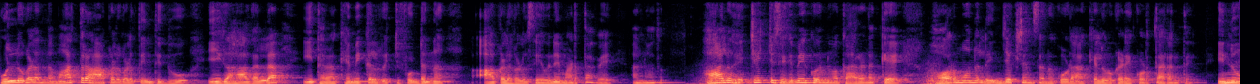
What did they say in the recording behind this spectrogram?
ಹುಲ್ಲುಗಳನ್ನು ಮಾತ್ರ ಆಕಳುಗಳು ತಿಂತಿದ್ವು. ಈಗ ಹಾಗಲ್ಲ. ಈ ಥರ ಕೆಮಿಕಲ್ ರಿಚ್ ಫುಡ್ಡನ್ನು ಆಕಳುಗಳು ಸೇವನೆ ಮಾಡ್ತವೆ ಅನ್ನೋದು. ಹಾಲು ಹೆಚ್ಚೆಚ್ಚು ಸಿಗಬೇಕು ಅನ್ನುವ ಕಾರಣಕ್ಕೆ ಹಾರ್ಮೋನಲ್ ಇಂಜೆಕ್ಷನ್ಸನ್ನು ಕೂಡ ಕೆಲವು ಕಡೆ ಕೊಡ್ತಾರಂತೆ. ಇನ್ನು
